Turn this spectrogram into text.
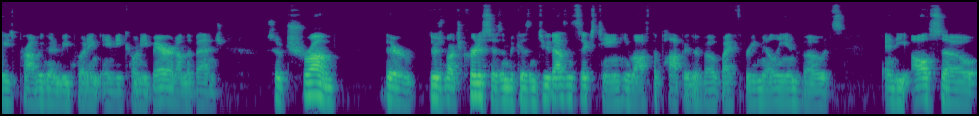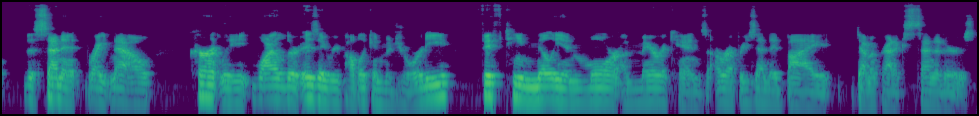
he's probably going to be putting Amy Coney Barrett on the bench. So Trump, there there's much criticism because in 2016 he lost the popular vote by three million votes, and he also the Senate right now currently while there is a Republican majority, 15 million more Americans are represented by Democratic senators.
